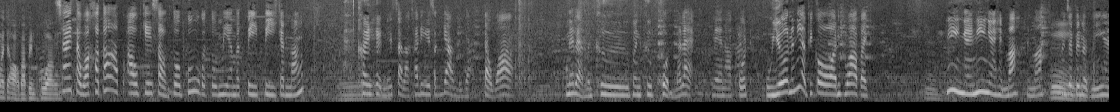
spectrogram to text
มันจะออกมาเป็นพวง ใช่แต่ว่าเขาต้องเอาเอาเกสรตัวผู้กับตัวเมียมาตีตีกันมั้งอืม เคยเห็นในสารคดีสักอย่างหนึ่งอะแต่ว่านี่แหละมันคือมันคือผลนั่นแหละ ในอนาคตอูเยอะนะเนี่ยพี่กรณ์ว่าไป อืม นี่ไงนี่ไงเห็นมะเห็นมะอืม มันจะเป็นแบบนี้ไง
